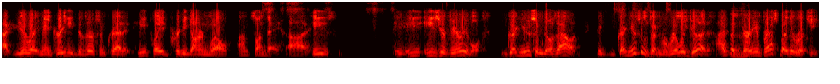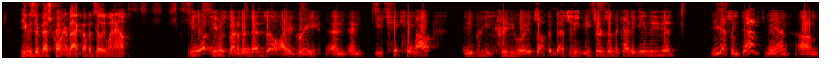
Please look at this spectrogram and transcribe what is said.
I, you're right, man. Greedy deserves some credit. He played pretty darn well on Sunday. Uh, he's he, he's your variable. Greg Newsome goes out. Greg Newsome's been really good. I've been mm-hmm. very impressed by the rookie. He was their best cornerback up until he went out. He was he was better than Denzel. I agree. And and you take him out and you bring Greedy Williams off the bench and he, he turns in the kind of game that he did. You got some depth, man. Um,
